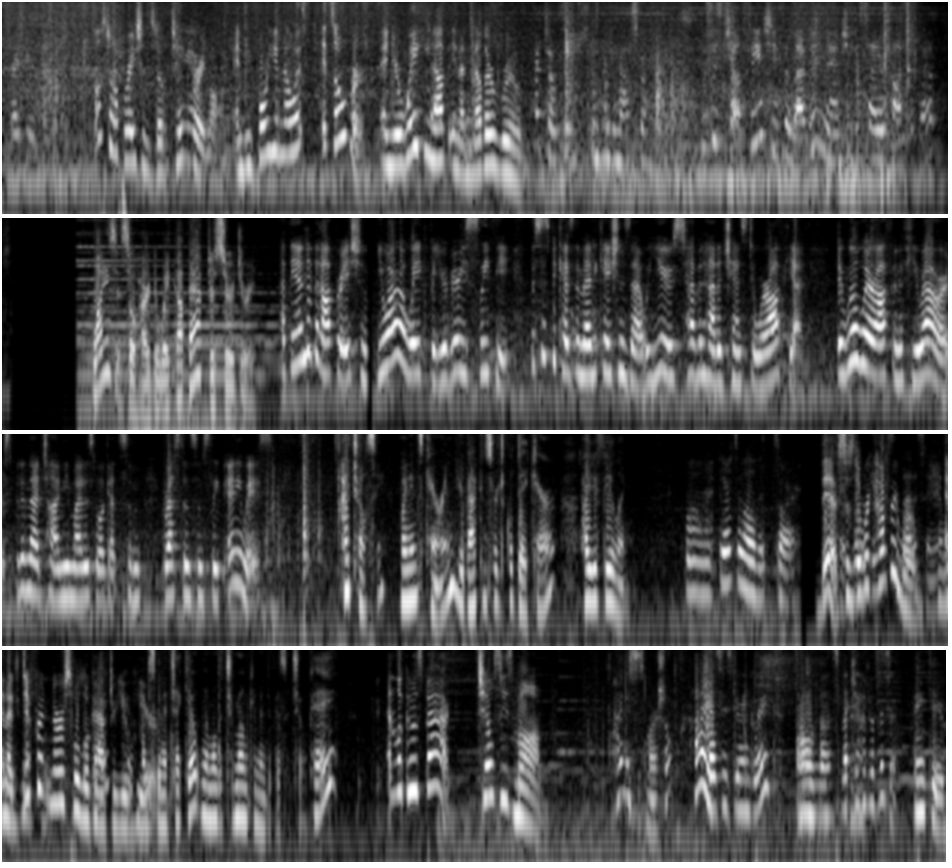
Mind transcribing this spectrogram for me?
Right here. Most operations don't take very long, and before you know it, it's over, and you're waking up in another room. Hi, Chelsea. I'm just going to put a mask on your face. This is Chelsea. She's 11, and she just had her tonsils out. Why is it so hard to wake up after surgery? At the end of an operation, you are awake, but you're very sleepy. This is because the medications that we used haven't had a chance to wear off yet. They will wear off in a few hours, but in that time, you might as well get some rest and some sleep anyways. Hi, Chelsea. My name's Karen. You're back in surgical daycare. How are you feeling? Well, my throat's a little bit sore. This Okay, is the well, we'll get you recovery room, medicine, and and a let you know different nurse will look after you here. I'm just going to check you out, and then we'll let your mom come in to visit you, okay? And look who's back Chelsea's mom. Hi, Mrs. Marshall. Hi. Chelsea's doing great. Oh, that's let you have a visit. Thank you.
